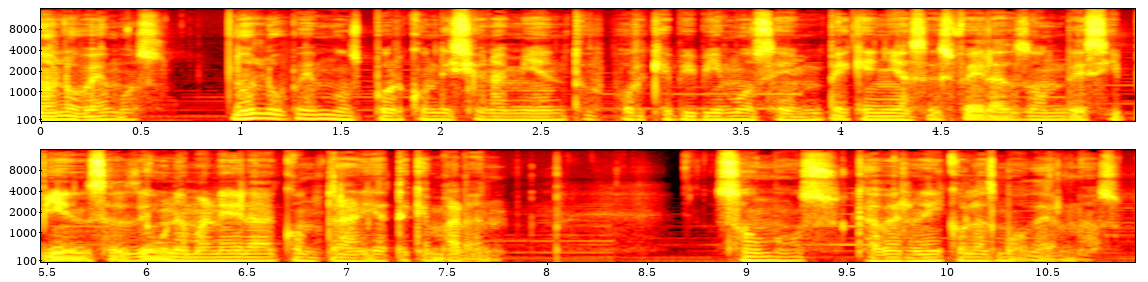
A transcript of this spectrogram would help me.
No lo vemos. No lo vemos por condicionamiento, porque vivimos en pequeñas esferas donde si piensas de una manera contraria te quemarán. Somos cavernícolas modernos.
